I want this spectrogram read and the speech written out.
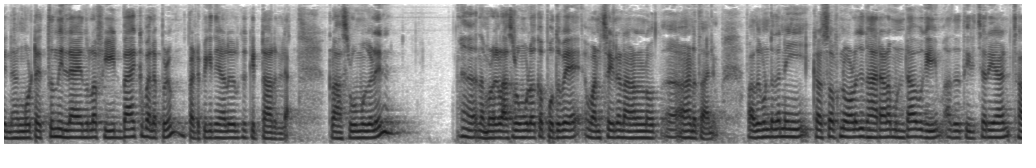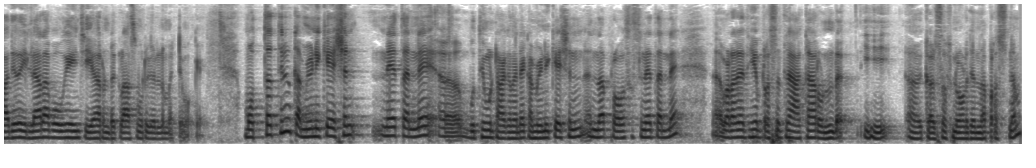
പിന്നെ അങ്ങോട്ട് എത്തുന്നില്ല എന്നുള്ള ഫീഡ്ബാക്ക് പലപ്പോഴും പഠിപ്പിക്കുന്ന ആളുകൾക്ക് കിട്ടാറില്ല. ക്ലാസ് റൂമുകളിൽ നമ്മുടെ ക്ലാസ് റൂമുകളൊക്കെ പൊതുവെ വൺ സൈഡഡ് ആണല്ലോ ആണ് താനും. അപ്പോൾ അതുകൊണ്ട് തന്നെ ഈ കസ് ഓഫ് നോളജ് ധാരാളം ഉണ്ടാവുകയും അത് തിരിച്ചറിയാൻ സാധ്യത ഇല്ലാതെ പോവുകയും ചെയ്യാറുണ്ട് ക്ലാസ് മുറികളിലും മറ്റുമൊക്കെ. മൊത്തത്തിൽ കമ്മ്യൂണിക്കേഷനെ തന്നെ ബുദ്ധിമുട്ടാക്കുന്ന ബുദ്ധിമുട്ടാക്കുന്നുണ്ട് കമ്മ്യൂണിക്കേഷൻ എന്ന പ്രോസസ്സിനെ തന്നെ വളരെയധികം പ്രശ്നത്തിലാക്കാറുണ്ട് ഈ കേൾസ് ഓഫ് നോളജ് എന്ന പ്രശ്നം.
